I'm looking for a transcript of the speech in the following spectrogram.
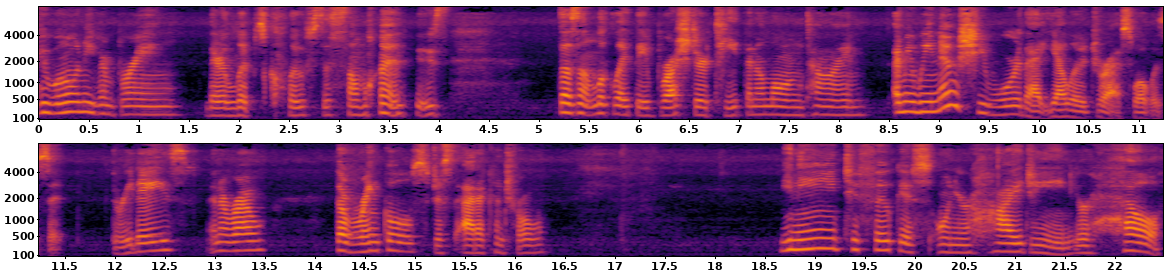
who won't even bring their lips close to someone who's doesn't look like they brushed their teeth in a long time? I mean, we know she wore that yellow dress. What was it? 3 days in a row? The wrinkles just out of control. You need to focus on your hygiene, your health,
